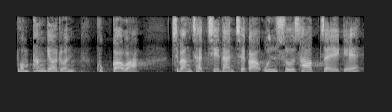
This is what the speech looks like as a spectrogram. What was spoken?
본 판결은 국가와 지방자치단체가 운수 사업자에게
